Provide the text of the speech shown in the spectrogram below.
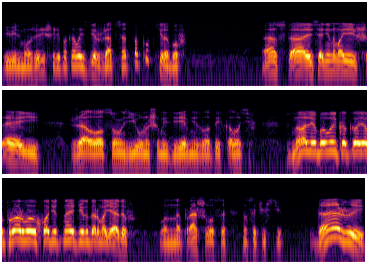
и вельможи решили пока воздержаться от покупки рабов. «Остались они на моей шее!» Жаловался он юношам из деревни Золотых Колосьев. «Знали бы вы, какая прорва уходит на этих дармоедов!» Он напрашивался на сочувствие. «Даже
